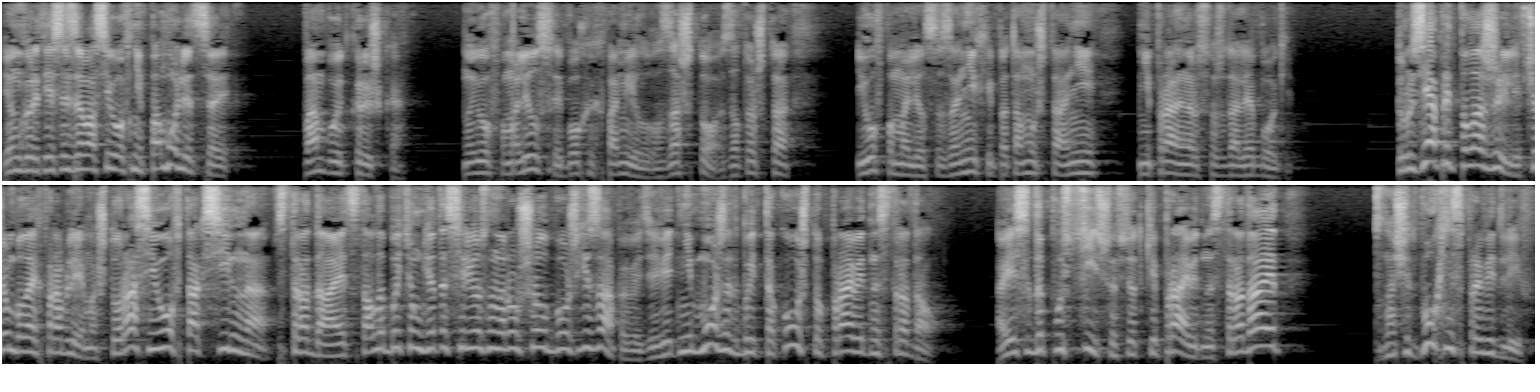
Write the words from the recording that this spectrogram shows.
И он говорит, если за вас Иов не помолится, вам будет крышка. Но Иов помолился, и Бог их помиловал. За что? За то, что Иов помолился за них, и потому что они неправильно рассуждали о Боге. Друзья предположили, в чем была их проблема, что раз Иов так сильно страдает, стало быть, он где-то серьезно нарушил Божьи заповеди. Ведь не может быть такого, что праведный страдал. А если допустить, что все-таки праведный страдает, значит, Бог несправедлив.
